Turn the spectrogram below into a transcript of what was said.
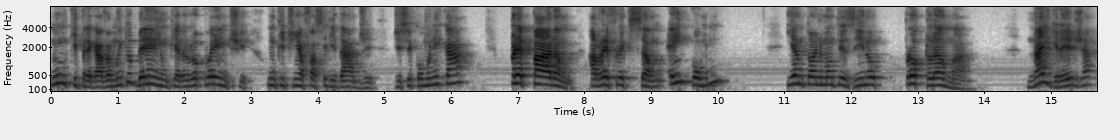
um que pregava muito bem, um que era eloquente, um que tinha facilidade de se comunicar, preparam a reflexão em comum e Antônio Montesino proclama na igreja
